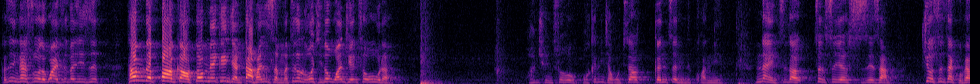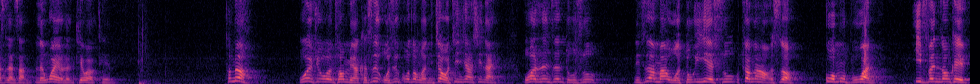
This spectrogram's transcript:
可是你看所有的外资分析师，他们的报告都没跟你讲大盘是什么，这个逻辑都完全错误了，完全错误。我跟你讲，我就要更正你的观念。那你知道这个世界世界上就是在股票市场上，人外有人，天外有天。他没有？我也觉得我很聪明啊，可是我是郭仲文，你叫我静下心来，我很认真读书，你知道吗？我读一页书，状况好的时候过目不忘，一分钟可以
